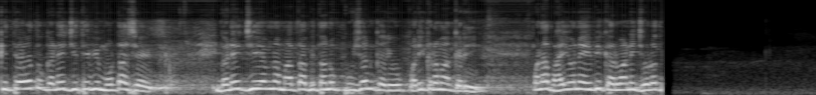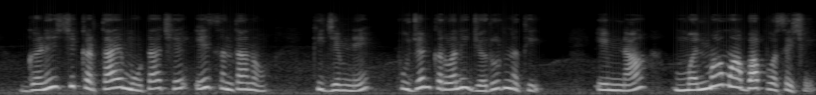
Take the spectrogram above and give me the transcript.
કે તેઓ તો ગણેશજીથી બી મોટા છે. ગણેશજીએ એમના માતા પિતાનું પૂજન કર્યું, પરિક્રમા કરી, પણ આ ભાઈઓને એ બી કરવાની જરૂર ગણેશજી કરતાંય મોટા છે એ સંતાનો કે જેમને પૂજન કરવાની જરૂર નથી. એમના મનમાં મા બાપ વસે છે.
